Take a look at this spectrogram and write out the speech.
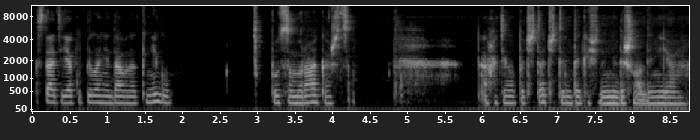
Кстати, я купила недавно книгу Путь самурая, кажется. Хотела почитать, что не так еще не дошла до нее.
